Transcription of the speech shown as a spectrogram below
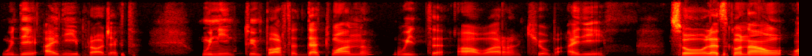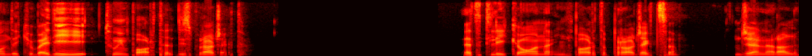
with the IDE project. We need to import that one with our Cube IDE. So let's go now on the Cube IDE to import this project. Let's click on Import Projects, General,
